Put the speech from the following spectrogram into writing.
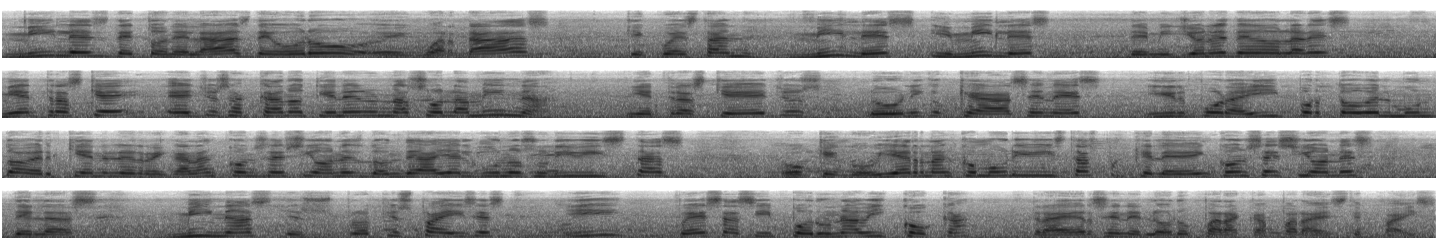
miles de toneladas de oro eh, guardadas, que cuestan miles y miles de millones de dólares, mientras que ellos acá no tienen una sola mina, mientras que ellos lo único que hacen es ir por ahí, por todo el mundo, a ver quiénes les regalan concesiones, donde hay algunos uribistas o que gobiernan como uribistas para que le den concesiones de las minas de sus propios países y pues así por una bicoca traerse en el oro para acá, para este país.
